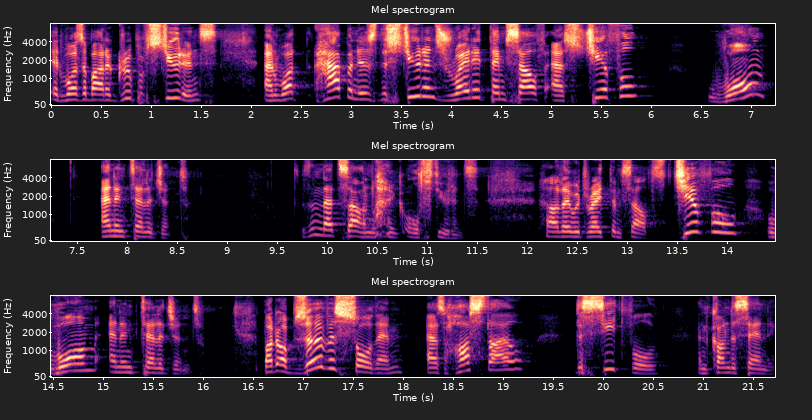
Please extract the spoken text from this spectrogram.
it was about a group of students, and what happened is the students rated themselves as cheerful, warm, and intelligent. Doesn't that sound like all students? How they would rate themselves cheerful, warm, and intelligent. But observers saw them as hostile, deceitful, and condescending.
